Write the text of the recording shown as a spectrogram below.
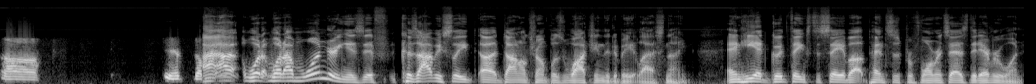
Uh, I, I, what what I'm wondering is if because obviously uh, Donald Trump was watching the debate last night and he had good things to say about Pence's performance, as did everyone.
